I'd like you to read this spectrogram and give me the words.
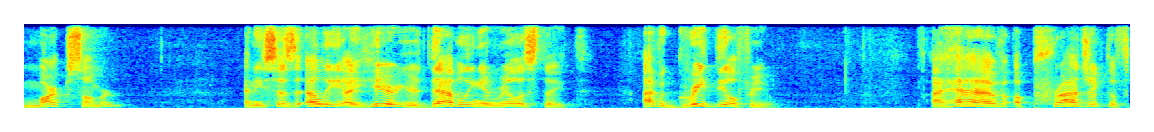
Mark Summer. And he says, Ellie, I hear you're dabbling in real estate. I have a great deal for you. I have a project of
